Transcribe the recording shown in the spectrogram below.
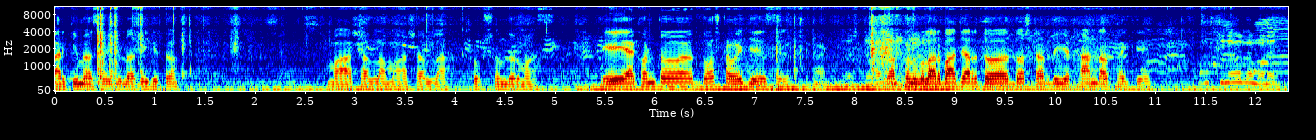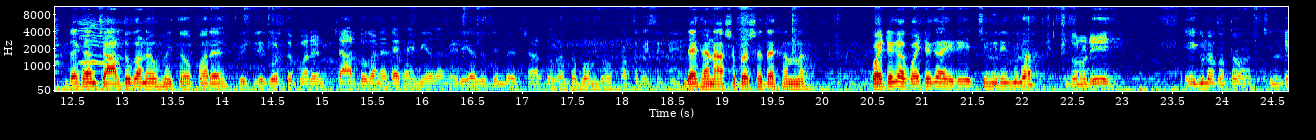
আর কি মাছ এগুলা দেখি তো? মাশাল্লাহ মাশাল্লাহ খুব সুন্দর মাছ। এই এখন তো দশটা হয়ে গিয়েছে লক্ষণগুলার বাজার তো দশটার দিকে ঠান্ডা থাকে। দেখেন চার দোকানে হইতেও পারে বিক্রি করতে পারেন। চার দোকানে দেখাই নিয়ে যান রিয়াজুদ্দিন ভাইয়ের চার দোকান তো বন্ধ। দেখেন আশেপাশে দেখেন না। কয় টাকা কয় টাকা? এই চিংড়িগুলো? এগুলো কত? চিংড়ি?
